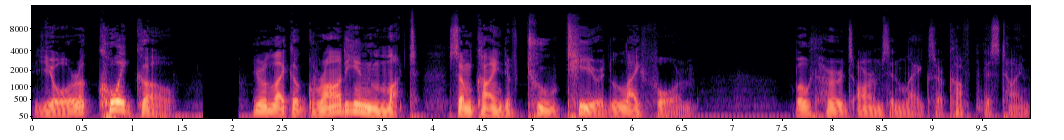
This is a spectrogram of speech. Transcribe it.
You're a Koiko. You're like a Graadian mutt, some kind of two-tiered life form. Both Herd's arms and legs are cuffed this time,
